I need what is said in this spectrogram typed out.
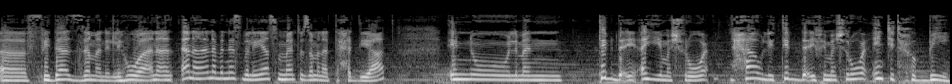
آه، في ذا الزمن اللي هو أنا أنا أنا بالنسبة لي سميته زمن التحديات إنه لما تبدأي أي مشروع حاولي تبدأي في مشروع أنت تحبيه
